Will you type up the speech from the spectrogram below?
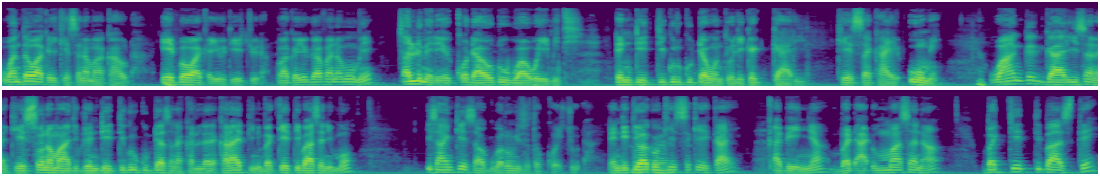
wanta waaqayyo keessa namaa kaa'udha. Eebba waaqayyooti jechuudha. Waaqayyo gaafa nama uume callume qodaa duwwaa wayii miti. Dandeettii gurguddaa wantoolee gaggaarii keessa kaa'e uume. Waan gaggaarii sana keessoo namaa jiru dandeettii gurguddaa sana karaa ittiin bakkeetti baasan immoo isaan keessaa ogbarruun isa tokko jechuudha. Dandeettii waaqa keessa kee kaa'e qabeenya badhaadhummaa sana bakkeetti baaste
